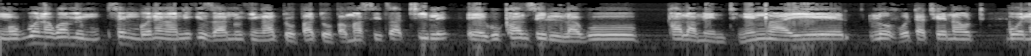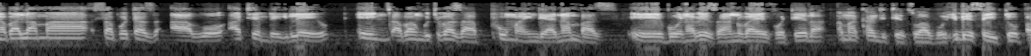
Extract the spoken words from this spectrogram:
ngokubona kwami sengibone ngani izanu ingadobhadobha ama-seats athile um eh, kukhansili laku parliament ngenxa ye-low voter turnout bona balama-supporters abo athembekileyo engicabanga ukuthi bazaphuma in their numbers um bona bezanu bayevotela ama-candidates wabo ibe seyidobha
